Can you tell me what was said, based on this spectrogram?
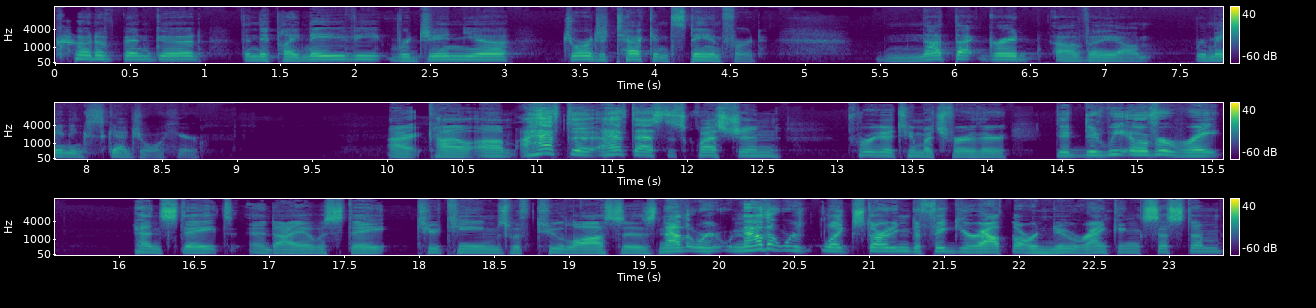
could have been good. Then they play Navy, Virginia, Georgia Tech, and Stanford. Not that great of a um, remaining schedule here. All right, Kyle. Um, I have to I have to ask this question before we go too much further, did did we overrate Penn State and Iowa State, two teams with two losses? Now that we're now that we're like starting to figure out our new ranking system,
